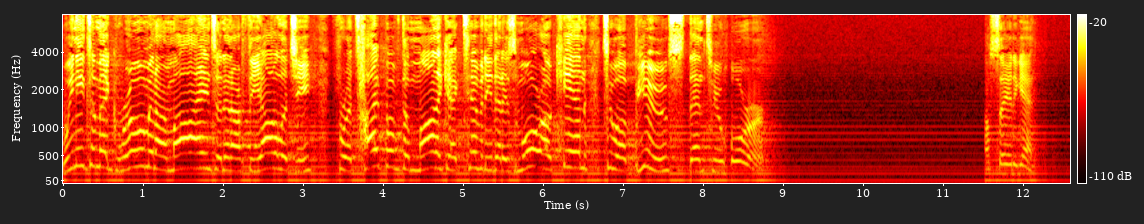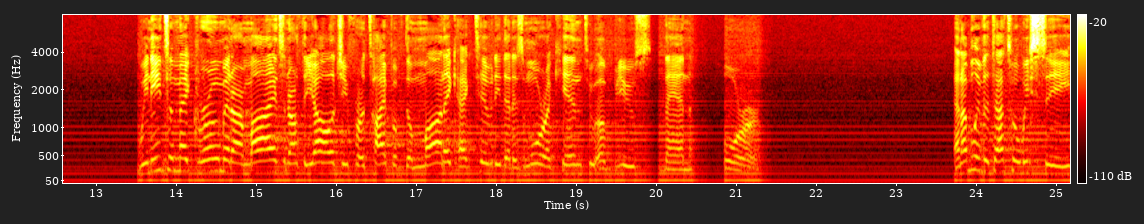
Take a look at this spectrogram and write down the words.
We need to make room in our minds and in our theology for a type of demonic activity that is more akin to abuse than to horror. I'll say it again. We need to make room in our minds and our theology for a type of demonic activity that is more akin to abuse than horror. And I believe that that's what we see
